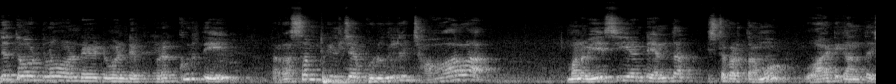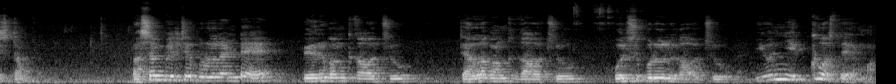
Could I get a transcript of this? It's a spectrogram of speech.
మిద్దె తోటలో ఉండేటువంటి ప్రకృతి రసం పీల్చే పురుగులు చాలా మనం ఏసీ అంటే ఎంత ఇష్టపడతామో వాటికి అంత ఇష్టం. రసం పీల్చే పురుగులు అంటే పేరుబంక కావచ్చు తెల్ల బంక కావచ్చు పొలుసు పురుగులు కావచ్చు ఇవన్నీ ఎక్కువ వస్తాయమ్మా.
